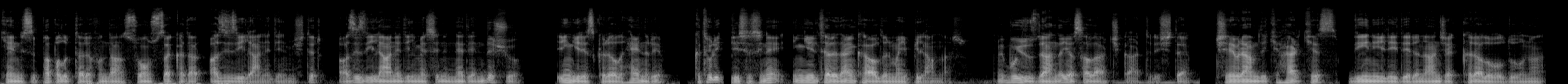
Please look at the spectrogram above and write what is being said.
Kendisi papalık tarafından sonsuza kadar aziz ilan edilmiştir. Aziz ilan edilmesinin nedeni de şu. İngiliz Kralı Henry, Katolik Kilisesi'ni İngiltere'den kaldırmayı planlar. Ve bu yüzden de yasalar çıkartır işte. Çevremdeki herkes dini liderin ancak kral olduğuna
